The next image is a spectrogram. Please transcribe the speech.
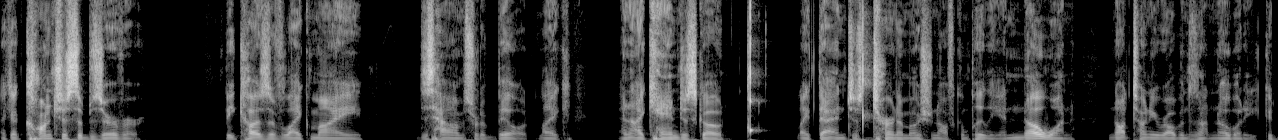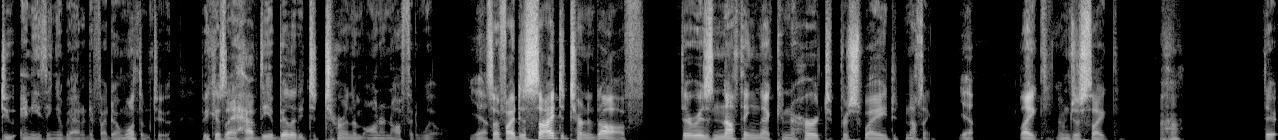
like a conscious observer, because of like my, just how I'm sort of built, like, and I can just go like that and just turn emotion off completely, and no one, not Tony Robbins, not nobody, could do anything about it if I don't want them to, because I have the ability to turn them on and off at will. Yeah. So if I decide to turn it off, there is nothing that can hurt, persuade, nothing. Yeah. Like I'm just like, uh huh. There,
